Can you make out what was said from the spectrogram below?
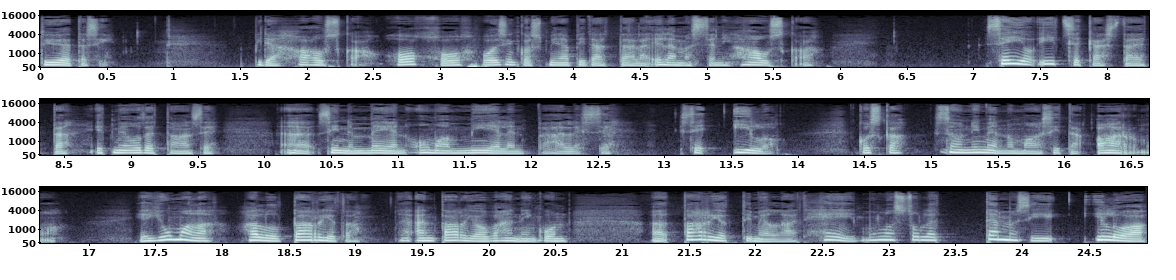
työtäsi. Pidä hauskaa. Oho, voisinko minä pitää täällä elämässäni hauskaa? Se ei ole itsekästä, että, että me otetaan se ää, sinne meidän oman mielen päälle se, se ilo, koska se on nimenomaan sitä armoa. Ja Jumala haluaa tarjota, hän tarjoaa vähän niin kuin tarjottimella, että hei, mulla on sulle tämmöisiä iloa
